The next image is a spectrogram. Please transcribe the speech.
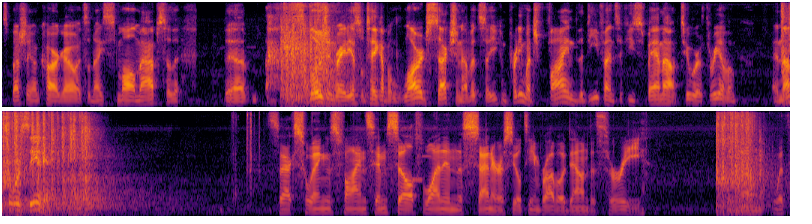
especially on cargo. It's a nice small map, so the the explosion radius will take up a large section of it, so you can pretty much find the defense if you spam out two or three of them, and that's what we're seeing here. Zach swings, finds himself one in the center. SEAL Team Bravo down to three. And with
